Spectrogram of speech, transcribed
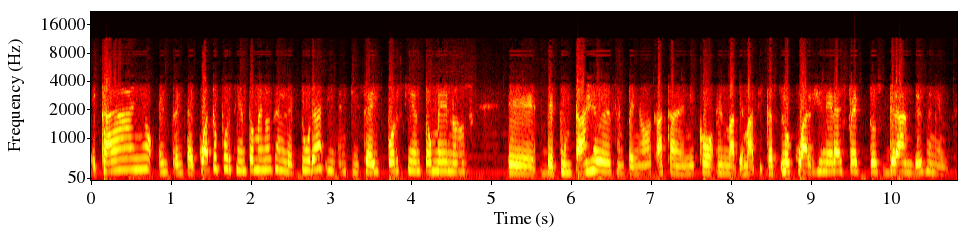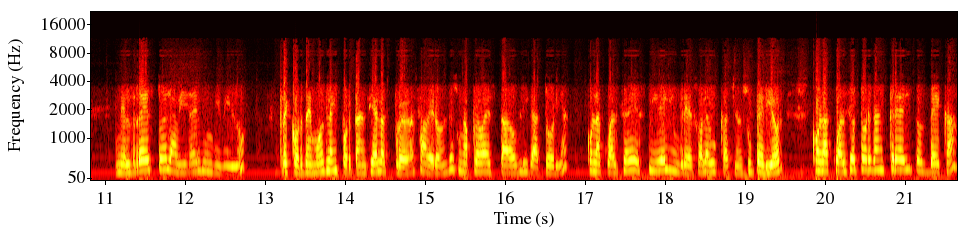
Eh, Cada año en 34% menos en lectura y 26% menos eh, de puntaje de desempeño académico en matemáticas, lo cual genera efectos grandes en el, en el resto de la vida del individuo. Recordemos la importancia de las pruebas Saber 11, es una prueba de estado obligatoria con la cual se decide el ingreso a la educación superior, con la cual se otorgan créditos beca,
